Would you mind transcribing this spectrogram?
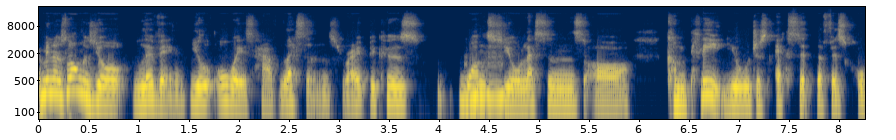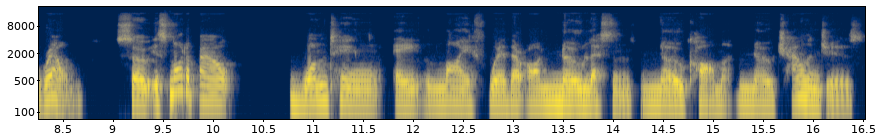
I mean, as long as you're living, you'll always have lessons, right? Because once mm-hmm. your lessons are complete, you will just exit the physical realm. So it's not about wanting a life where there are no lessons, no karma, no challenges.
